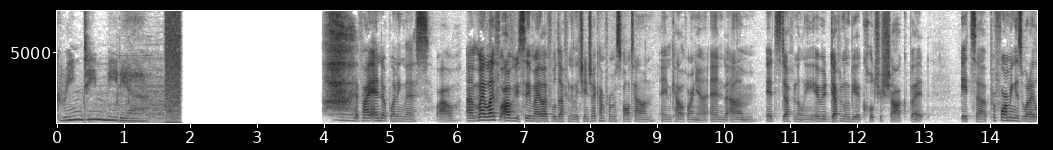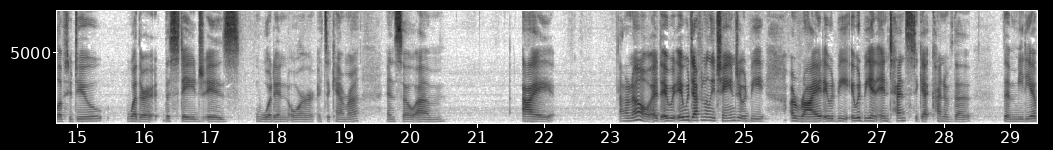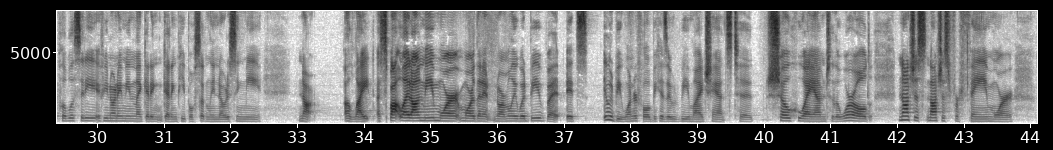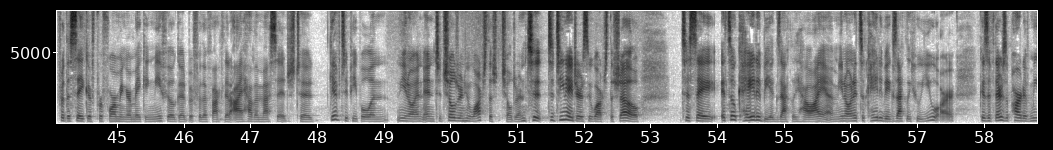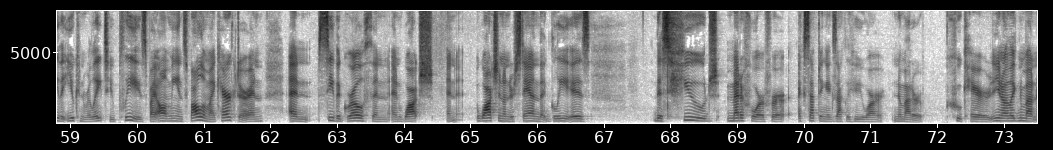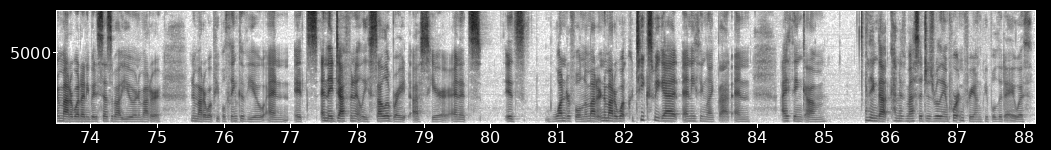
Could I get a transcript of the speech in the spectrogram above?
Green Team Media. if I end up winning this, wow. Uh, my life, obviously, my life will definitely change. I come from a small town in California, and um, it's definitely, it would definitely be a culture shock. But it's uh, performing is what I love to do, whether the stage is wooden or it's a camera. And so, um, I, I don't know. It, it would it would definitely change. It would be a ride. It would be it would be an intense to get kind of the the media publicity, if you know what I mean, like getting getting people suddenly noticing me, not a light, a spotlight on me more more than it normally would be, but it's it would be wonderful because it would be my chance to show who I am to the world, not just not just for fame or for the sake of performing or making me feel good, but for the fact that I have a message to give to people and you know and, and to children who watch the children, to, to teenagers who watch the show to say it's okay to be exactly how I am, you know, and it's okay to be exactly who you are. Because if there's a part of me that you can relate to, please, by all means, follow my character and and see the growth and and watch and watch and understand that Glee is this huge metaphor for accepting exactly who you are, no matter who cares, you know, like no matter no matter what anybody says about you or no matter no matter what people think of you, and it's and they definitely celebrate us here, and it's it's wonderful no matter no matter what critiques we get anything like that. And i think um, i think that kind of message is really important for young people today with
